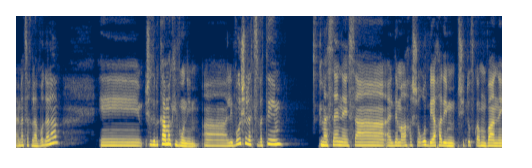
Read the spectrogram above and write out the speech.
על מה צריך לעבוד עליו. אה, שזה בכמה כיוונים. הליווי של הצוותים למעשה נעשה על ידי מערך השירות ביחד עם שיתוף כמובן אה,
